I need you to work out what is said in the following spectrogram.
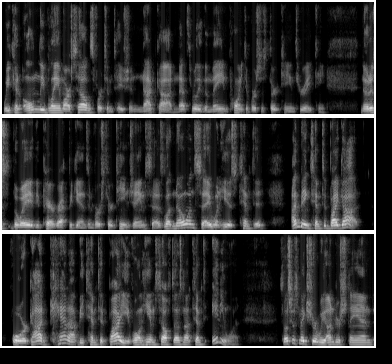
we can only blame ourselves for temptation, not God. And that's really the main point of verses 13 through 18. Notice the way the paragraph begins. In verse 13, James says, Let no one say when he is tempted, I'm being tempted by God. For God cannot be tempted by evil, and he himself does not tempt anyone. So let's just make sure we understand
